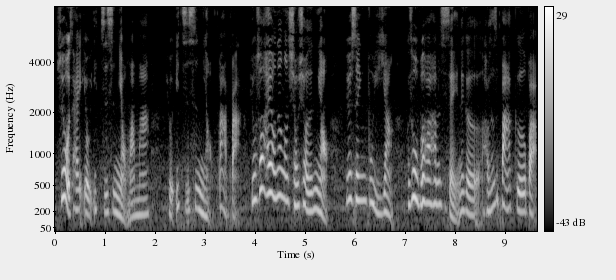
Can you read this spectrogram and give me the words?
所以我猜有一只是鸟妈妈，有一只是鸟爸爸，有时候还有那种小小的鸟。因为声音不一样，可是我不知道他们是谁。那个好像是八哥吧，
